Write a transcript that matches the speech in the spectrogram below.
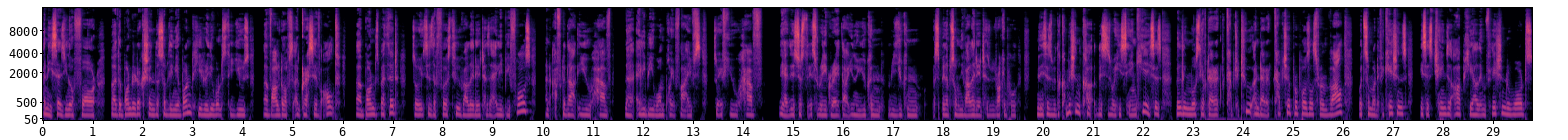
And he says, you know, for uh, the bond reduction, the sublinear bond, he really wants to use uh, Valdorff's aggressive alt uh, bonds method. So it says the first two validators are LEB4s, and after that you have the LEB 1.5s. So if you have yeah, it's just it's really great that you know you can you can spin up so many validators with Rocket Pool. And he says with the commission cut, this is what he's saying here. He says building mostly of direct capture two and direct capture proposals from Val with some modifications. He says change the RPL inflation rewards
